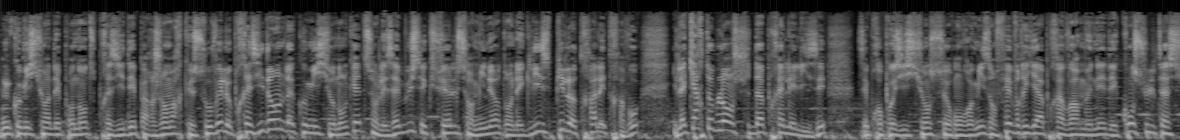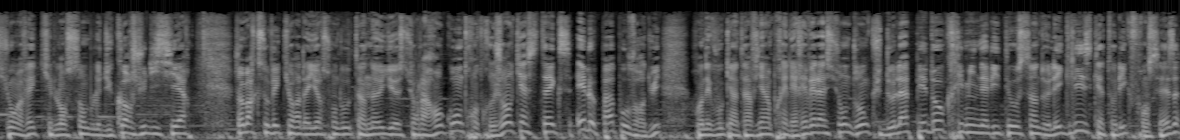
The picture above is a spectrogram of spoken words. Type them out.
Une commission indépendante présidée par Jean-Marc Sauvé, le président de la commission d'enquête sur les abus sexuels sur mineurs dans l'église, pilotera les travaux. Il a carte blanche d'après l'Elysée. Ces propositions seront remises en février après avoir mené des consultations avec l'ensemble du corps judiciaire. Jean-Marc Sauvé qui aura d'ailleurs sans doute un œil sur la rencontre entre Jean Castex et le pape aujourd'hui. Rendez-vous qui après les révélations donc de la pédocriminalité au sein de l'église catholique française.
